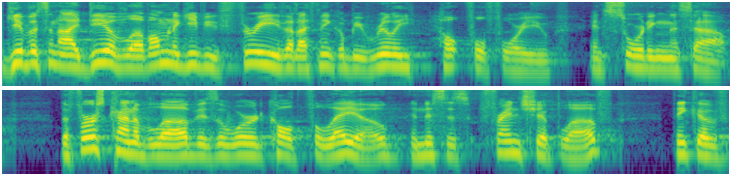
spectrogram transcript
give us an idea of love. I'm going to give you three that I think will be really helpful for you in sorting this out. The first kind of love is a word called phileo, and this is friendship love. Think of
